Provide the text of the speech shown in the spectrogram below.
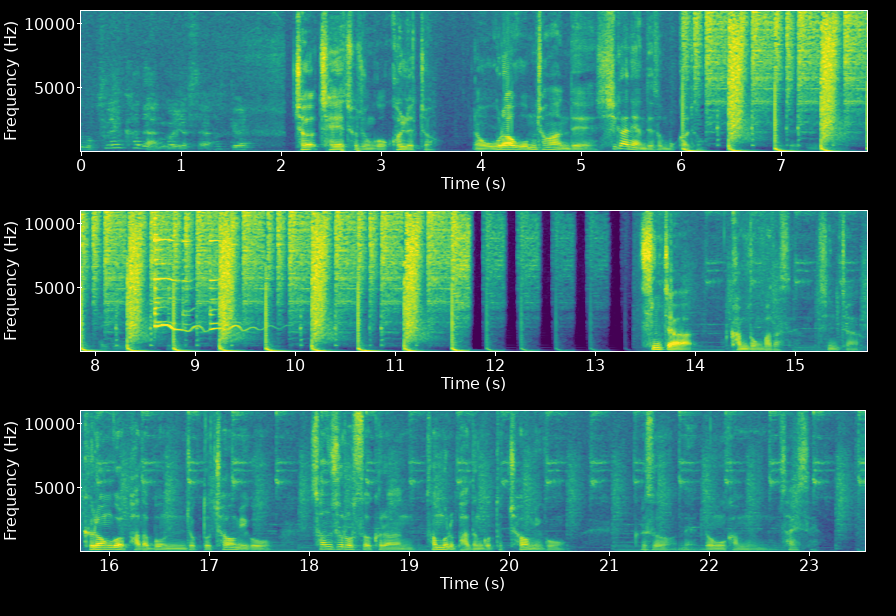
그거 플랜카드 안 걸렸어요 학교에? 저 제 조종고 걸렸죠. 어, 오라고 엄청 하는데 시간이 안 돼서 못 가죠. 진짜 감동받았어요. 진짜 그런 걸 받아본 적도 처음이고 선수로서 그런 선물을 받은 것도 처음이고 그래서 네, 너무 감사했어요.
